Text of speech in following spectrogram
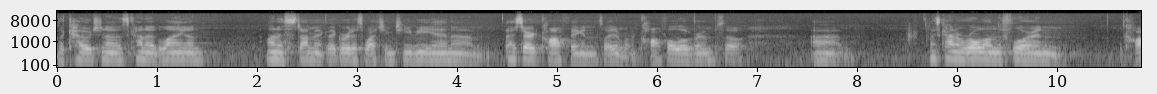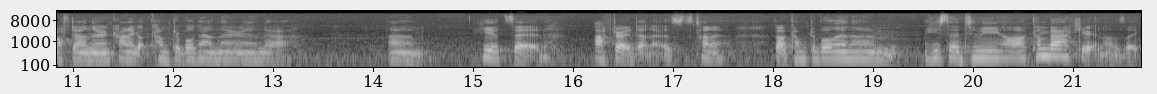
the couch and I was kind of lying on, on his stomach like we were just watching TV and um, I started coughing and so I didn't want to cough all over him so um, I just kind of rolled on the floor and coughed down there and kind of got comfortable down there and uh, um, he had said after I'd done, I was kind of got comfortable, and um, he said to me, "I'll come back here," and I was like,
